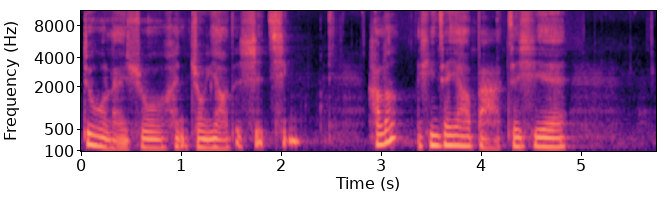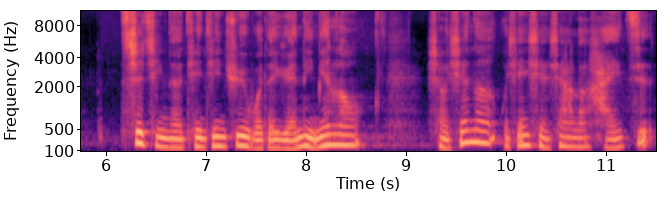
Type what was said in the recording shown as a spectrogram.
对我来说很重要的事情。好了，现在要把这些事情呢填进去我的圆里面喽。首先呢，我先写下了孩子。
